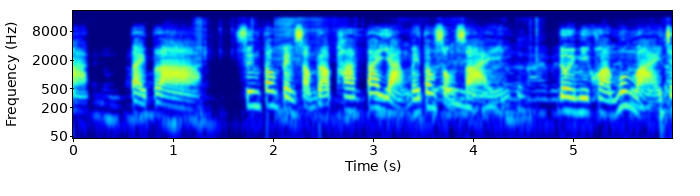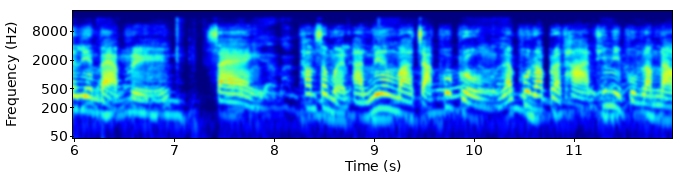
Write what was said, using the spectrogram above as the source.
ากไตปลา ซึ่งต้องเป็นสำหรับภาคใต้อย่างไม่ต้องสงสัย โดยมีความมุ่งหมายจะเรียนแบบหรือแซงทำเสมือนอันเนื่องมาจากผู้ปรุง และผู้รับประทานที่มีภูมิลำเนา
